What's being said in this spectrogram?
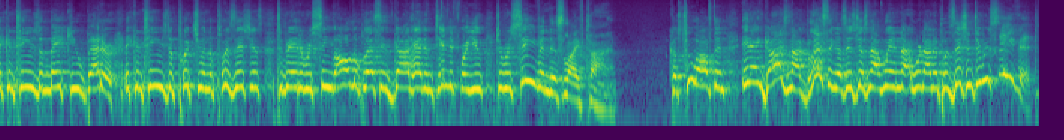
It continues to make you better. It continues to put you in the positions to be able to receive all the blessings God had intended for you to receive in this lifetime. Because too often, it ain't God's not blessing us, it's just not we're, not we're not in position to receive it.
